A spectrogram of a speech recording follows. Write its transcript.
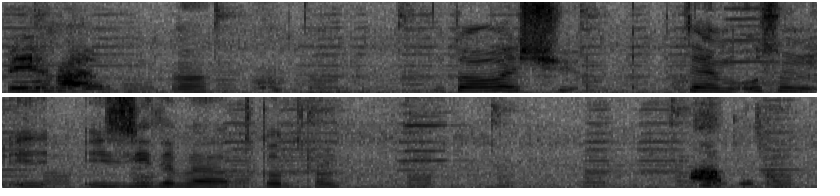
Wyjechałem. A. No to weź tym usuń i, i zjedziemy od kontrol. A, to tak.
